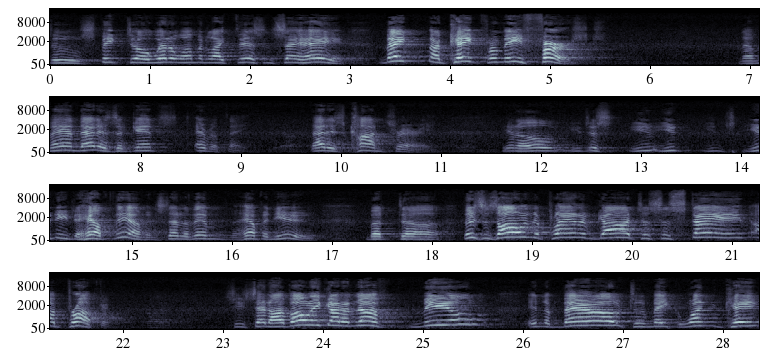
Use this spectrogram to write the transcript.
to speak to a widow woman like this and say, "Hey, make a cake for me first. Now, man, that is against everything. That is contrary. You know, you just you you you, you need to help them instead of them helping you. But uh, this is all in the plan of God to sustain a prophet. She said, I've only got enough meal in the barrel to make one cake,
